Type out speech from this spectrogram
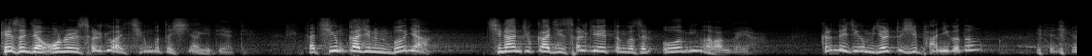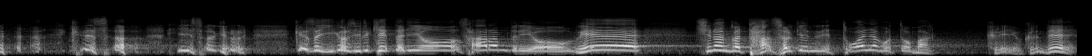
그래서 이제 오늘 설교가 지금부터 시작이 돼야 돼. 그러니까 지금까지는 뭐냐? 지난주까지 설교했던 것을 어밍업한 거야. 그런데 지금 12시 반이거든? 그래서 이 설교를, 그래서 이걸 이렇게 했더니요, 사람들이요, 왜 지난 걸 다 설교했는데 또 하냐고 또 막 그래요. 그런데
